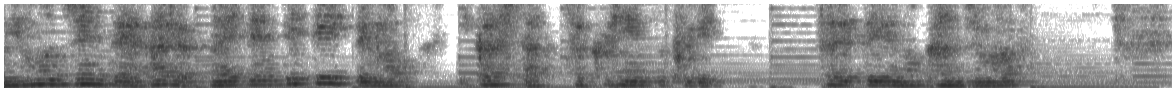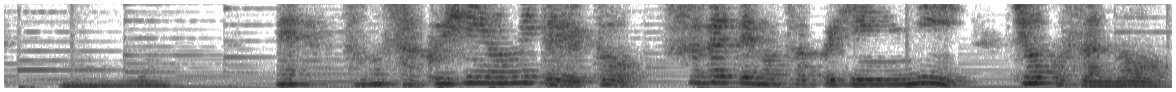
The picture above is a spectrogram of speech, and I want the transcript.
日本人であるアイデンティティっていうのを生かした作品作りされているのを感じます。うんね、その作品を見てると、すべての作品に、京子さんの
